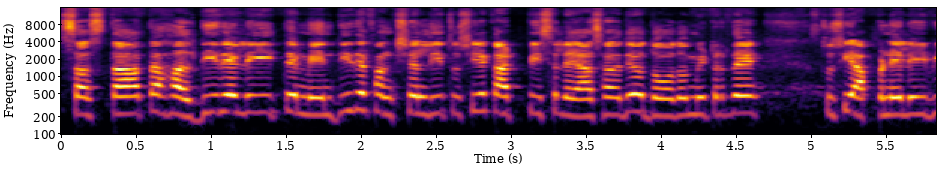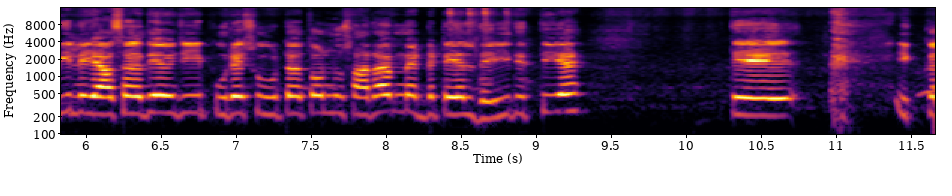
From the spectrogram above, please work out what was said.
ਸਸਤਾ ਤਾਂ ਹਲਦੀ ਦੇ ਲਈ ਤੇ ਮਹਿੰਦੀ ਦੇ ਫੰਕਸ਼ਨ ਲਈ ਤੁਸੀਂ ਇਹ ਕੱਟ ਪੀਸ ਲਿਜਾ ਸਕਦੇ ਹੋ 2-2 ਮੀਟਰ ਦੇ ਤੁਸੀਂ ਆਪਣੇ ਲਈ ਵੀ ਲਿਜਾ ਸਕਦੇ ਹੋ ਜੀ, ਪੂਰੇ ਸੂਟ ਤੁਹਾਨੂੰ ਸਾਰਾ ਮੈਂ ਡਿਟੇਲ ਦੇ ਹੀ ਦਿੱਤੀ ਹੈ। ਤੇ ਇੱਕ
